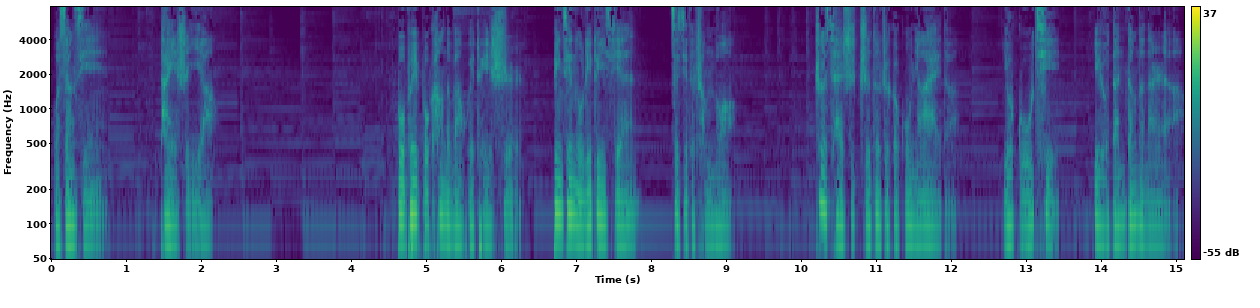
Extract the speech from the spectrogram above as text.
我相信，他也是一样，不卑不亢的挽回颓势，并且努力兑现自己的承诺，这才是值得这个姑娘爱的，有骨气又有担当的男人啊。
